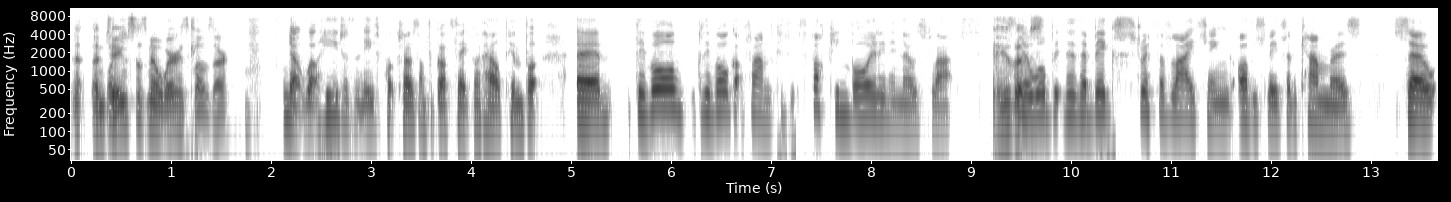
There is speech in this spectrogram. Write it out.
know. And Which- James doesn't know where his clothes are. No, well, he doesn't need to put clothes on for God's sake. God help him. But um, they've all they've all got fans because it's fucking boiling in those flats. Is it? There will be there's a big strip of lighting, obviously for the cameras. So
